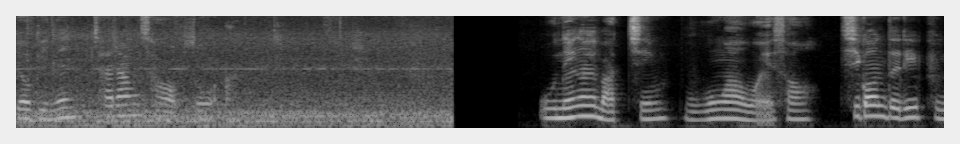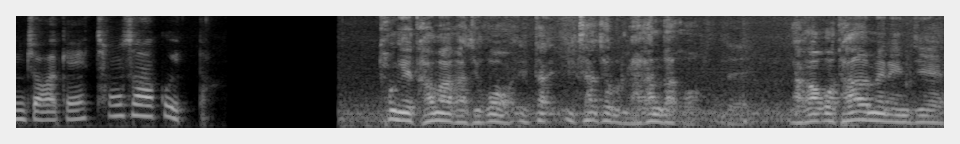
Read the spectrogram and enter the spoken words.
여기는 차량 사업소 안. 운행을 마친 무궁화호에서 직원들이 분주하게 청소하고 있다. 통에 담아가지고 일단 1차적으로 나간다고. 네. 나가고 다음에는 이제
